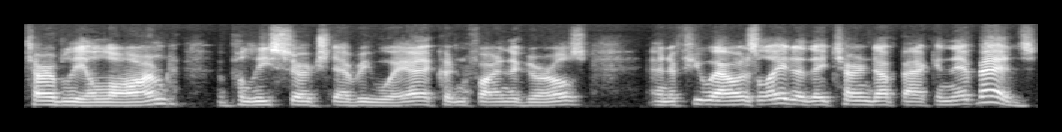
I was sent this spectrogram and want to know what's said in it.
terribly alarmed. The police searched everywhere. I couldn't find the girls. And a few hours later, they turned up back in their beds.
